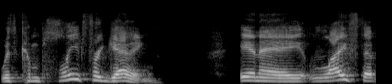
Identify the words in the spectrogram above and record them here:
with complete forgetting in a life that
